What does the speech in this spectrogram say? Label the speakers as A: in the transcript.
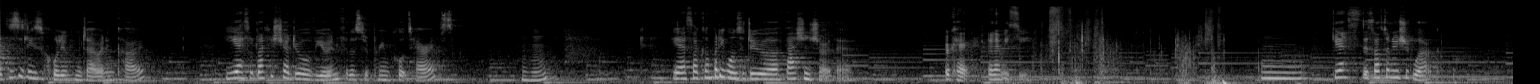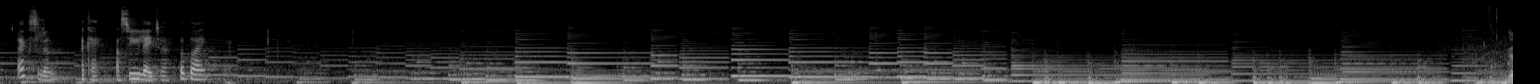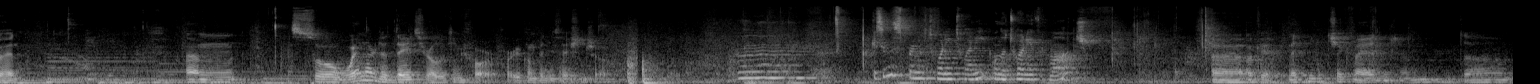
A: Hi. Hi, this is Lisa calling from Darwin & Co. Yes, I'd like to schedule a viewing for the Supreme Court Terrace. Mm-hmm. Yes, our company wants to do a fashion show there. Okay, let me see. Mm, yes, this afternoon should work. Excellent. Okay, I'll see you later. Bye-bye.
B: Go ahead. Um, so when are the dates you're looking for for your company fashion show?
A: Mm, it's in the spring of 2020, on the 20th of March.
B: Uh, okay, let me check my agenda.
